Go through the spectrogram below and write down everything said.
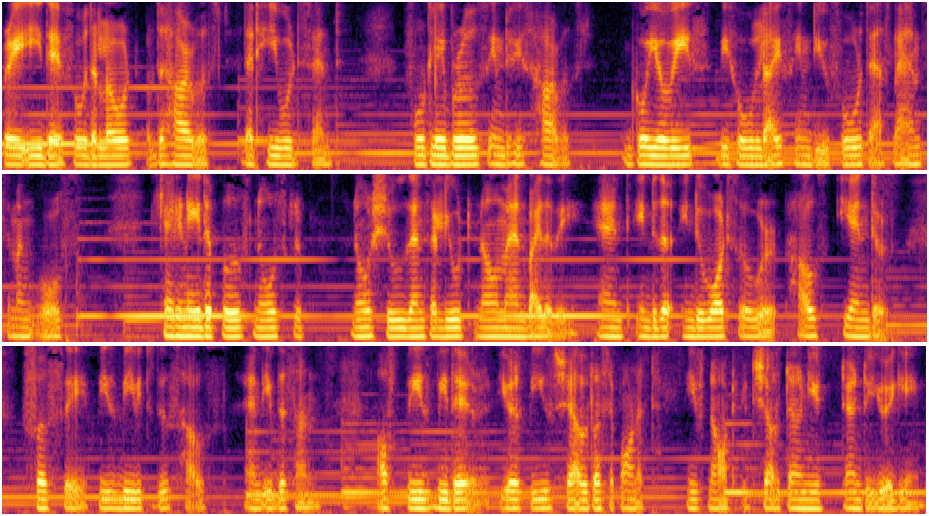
Pray ye therefore the Lord of the harvest that he would send forth laborers into his harvest. Go your ways, behold, I send you forth as lambs among wolves. Carry neither purse nor scrip, nor shoes, and salute no man by the way. And into the into whatsoever house ye enter, first say, Peace be with this house. And if the son of peace be there, your peace shall rest upon it. If not, it shall turn you turn to you again.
